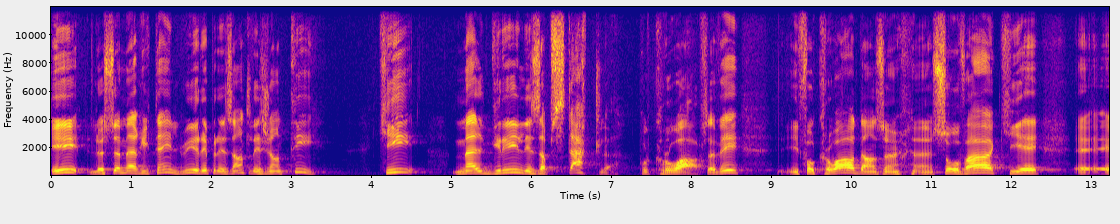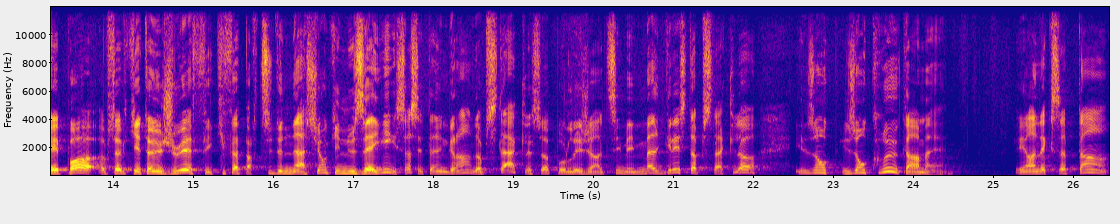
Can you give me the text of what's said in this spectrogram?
Et le Samaritain, lui, représente les gentils qui, malgré les obstacles pour croire, vous savez, il faut croire dans un, sauveur qui est, pas, vous savez, qui est un juif et qui fait partie d'une nation qui nous haït. Ça, c'est un grand obstacle, ça, pour les gentils. Mais malgré cet obstacle-là, ils ont, ils ont cru quand même. Et en acceptant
